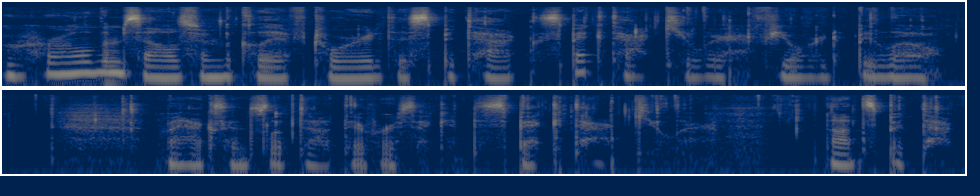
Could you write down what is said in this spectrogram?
who hurl themselves from the cliff toward the spectac spectacular fjord below. My accent slipped out there for a second. Spectacular, not spectacular.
